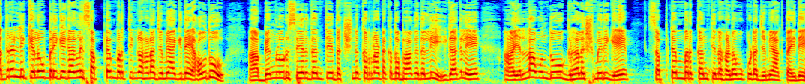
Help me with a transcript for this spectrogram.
ಅದರಲ್ಲಿ ಕೆಲವೊಬ್ಬರಿಗೆ ಈಗಾಗಲೇ ಸೆಪ್ಟೆಂಬರ್ ತಿಂಗಳ ಹಣ ಜಮೆ ಆಗಿದೆ. ಹೌದು ಬೆಂಗಳೂರು ಸೇರಿದಂತೆ ದಕ್ಷಿಣ ಕರ್ನಾಟಕದ ಭಾಗದಲ್ಲಿ ಈಗಾಗಲೇ ಎಲ್ಲ ಒಂದು ಗೃಹಲಕ್ಷ್ಮಿಯರಿಗೆ ಸೆಪ್ಟೆಂಬರ್ ಕಂತಿನ ಹಣವು ಕೂಡ ಜಮೆ ಆಗ್ತಾ ಇದೆ.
